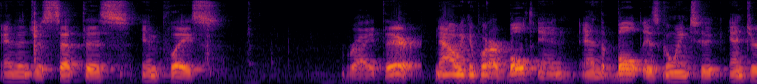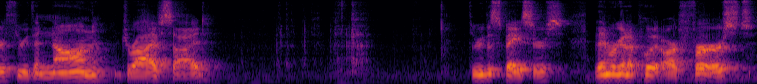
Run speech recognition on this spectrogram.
and then just set this in place right there. Now we can put our bolt in and the bolt is going to enter through the non-drive side through the spacers. Then we're going to put our first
